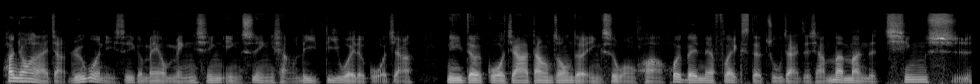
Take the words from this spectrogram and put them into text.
换句话来讲，如果你是一个没有明星影视影响力地位的国家，你的国家当中的影视文化会被 Netflix 的主宰之下慢慢的侵蚀，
